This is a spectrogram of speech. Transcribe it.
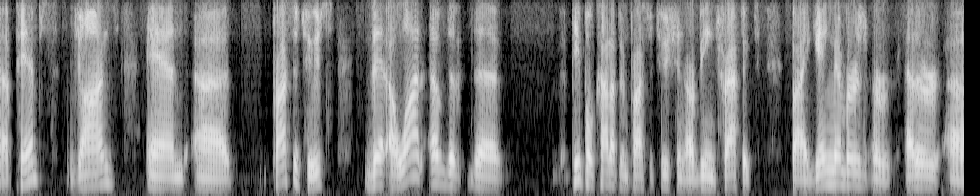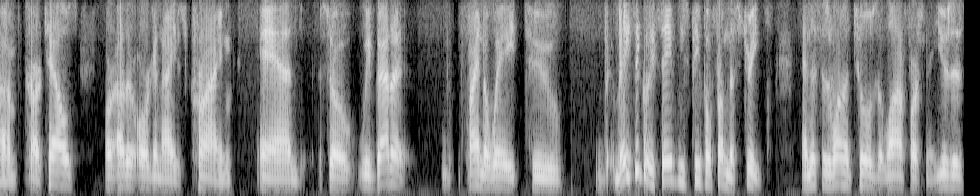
uh, pimps, johns, and uh, prostitutes. That a lot of the the people caught up in prostitution are being trafficked by gang members or other um, cartels or other organized crime. And so we've got to find a way to b- basically save these people from the streets. And this is one of the tools that law enforcement uses,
